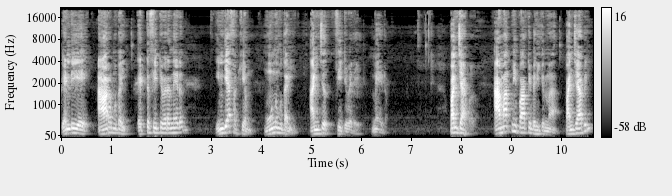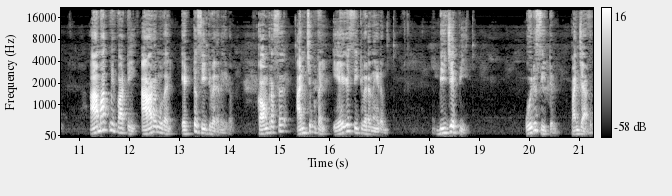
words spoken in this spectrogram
എൻ ഡി എ ആറ് മുതൽ എട്ട് സീറ്റ് വരെ നേടും. ഇന്ത്യ സഖ്യം മൂന്ന് മുതൽ അഞ്ച് സീറ്റ് വരെ നേടും. പഞ്ചാബ്. ആം ആദ്മി പാർട്ടി ഭരിക്കുന്ന പഞ്ചാബിൽ ആം ആദ്മി പാർട്ടി ആറ് മുതൽ എട്ട് സീറ്റ് വരെ നേടും. കോൺഗ്രസ് അഞ്ച് മുതൽ ഏഴ് സീറ്റ് വരെ നേടും. ബി ജെ പി ഒരു സീറ്റും പഞ്ചാബിൽ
